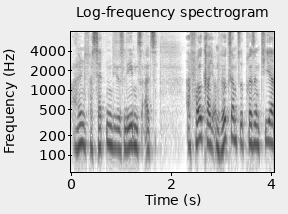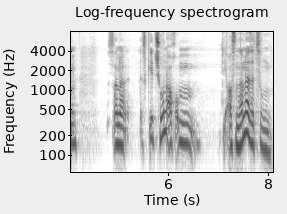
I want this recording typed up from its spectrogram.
allen Facetten dieses Lebens als erfolgreich und wirksam zu präsentieren, sondern es geht schon auch um die Auseinandersetzung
